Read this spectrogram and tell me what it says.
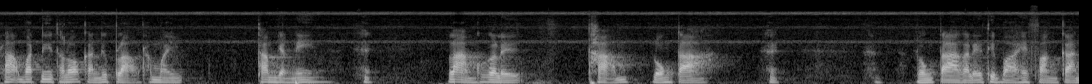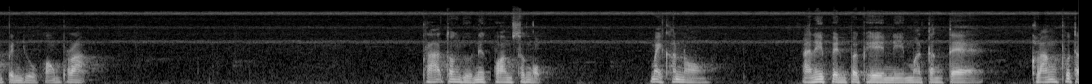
พระวัดนี้ทะเลาะกันหรือเปล่าทำไมทำอย่างนี้ ล่ามก็เลยถามหลวงตา หลวงตาก็เลยอธิบายให้ฟังการเป็นอยู่ของพระ พระต้องอยู่ในความสงบ ไม่ขนอง อันนี้เป็นประเพณีมาตั้งแต่ครั้งพุทธ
